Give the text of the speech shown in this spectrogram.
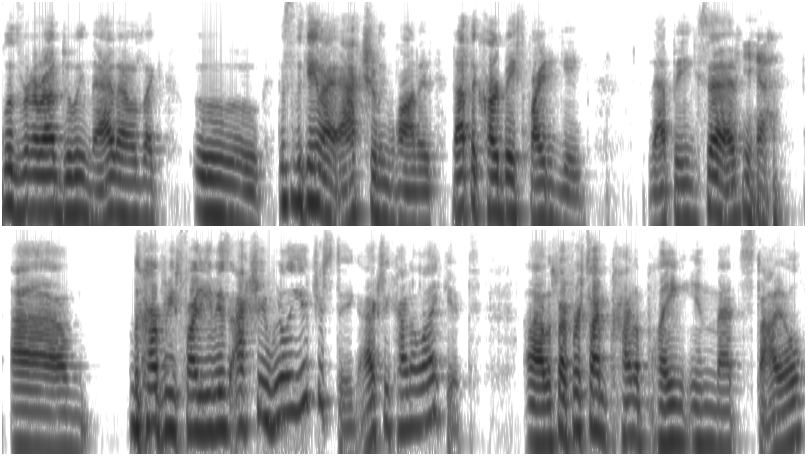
was running around doing that, and I was like, "Ooh, this is the game I actually wanted, not the card-based fighting game." That being said, Yeah. um, the card-based fighting game is actually really interesting. I actually kind of like it. Uh, it's my first time kind of playing in that style.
